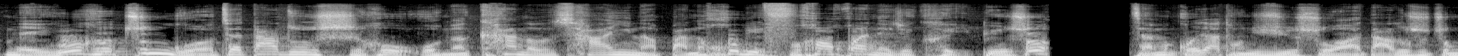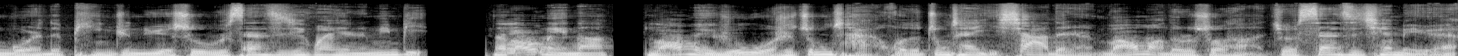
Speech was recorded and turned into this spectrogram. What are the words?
美国和中国在大多数时候我们看到的差异呢，把那货币符号换掉就可以。比如说，咱们国家统计局说啊，大多数中国人的平均的月收入三四千块钱人民币。那老美呢？老美如果是中产或者中产以下的人，往往都是说啥？就是三四千美元。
